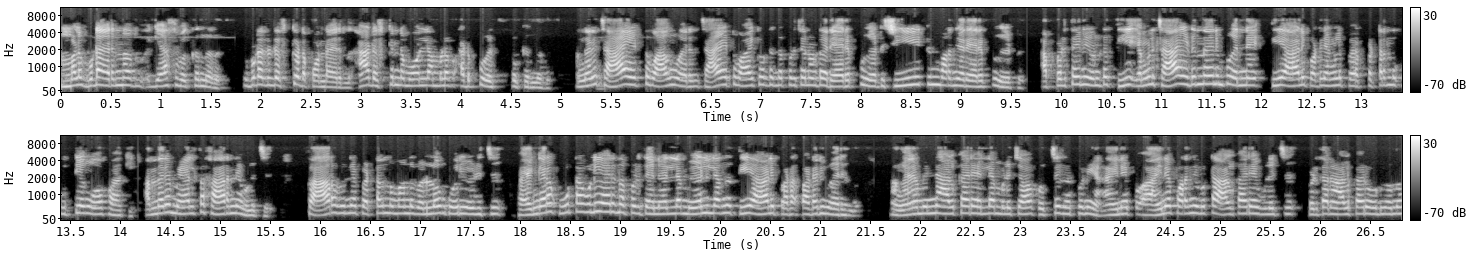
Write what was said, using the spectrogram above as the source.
നമ്മൾ ഇവിടെ ആയിരുന്നു ഗ്യാസ് വെക്കുന്നത്. ഇവിടെ ഒരു ഡെസ്ക് കിടപ്പുണ്ടായിരുന്നു. ആ ഡെസ്കിന്റെ മുകളിൽ നമ്മൾ അടുപ്പ് വെക്കുന്നത്. അങ്ങനെ ചായ ഇട്ട് വാങ്ങുമായിരുന്നു ചായ ഇട്ട് വാങ്ങിക്കൊണ്ടിരുന്നപ്പോഴത്തേനുണ്ട് ഒരു അരപ്പ് കേട്ട് ചീറ്റും പറഞ്ഞ ഒരു അരപ്പ് കേട്ട്. അപ്പോഴത്തേനും ഉണ്ട് തീ ഞങ്ങൾ ചായ ഇടുന്നതിന് മുമ്പ് തന്നെ തീ ആളിപ്പെട്ട് ഞങ്ങൾ പെട്ടെന്ന് കുറ്റി അങ്ങ് ആക്കി. അന്നേരം മേലത്തെ സാറിനെ വിളിച്ച്. സാറ് പിന്നെ പെട്ടെന്ന് വന്ന് വെള്ളവും കോരി ഒഴിച്ച്. ഭയങ്കര കൂട്ട വിളിയായിരുന്നു അപ്പോഴത്തേനും. എല്ലാം മേളിൽ അങ്ങ് തീ ആളി പട പടരുമായിരുന്നു അങ്ങനെ പിന്നെ ആൾക്കാരെ എല്ലാം വിളിച്ചു ആ കൊച്ചു ഗർഭിണി അതിനെ അതിനെ പറഞ്ഞു വിട്ട ആൾക്കാരെ വിളിച്ച് ഇവിടുത്തെ ആൾക്കാർ ഓടി വന്ന്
